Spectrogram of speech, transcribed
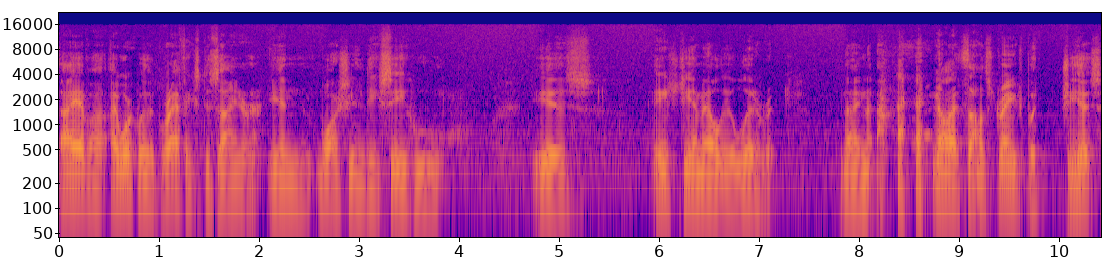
I have a, I work with a graphics designer in Washington D.C. who is HTML illiterate. And I, know that sounds strange, but she is.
